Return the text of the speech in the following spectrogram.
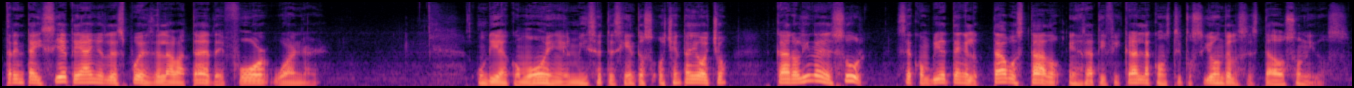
37 años después de la batalla de Fort Warner. Un día como hoy, en el 1788, Carolina del Sur se convierte en el octavo estado en ratificar la Constitución de los Estados Unidos.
